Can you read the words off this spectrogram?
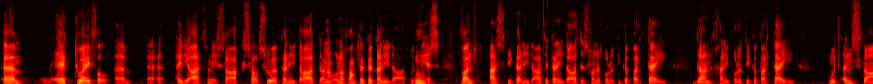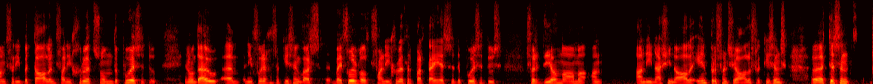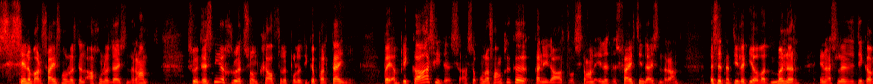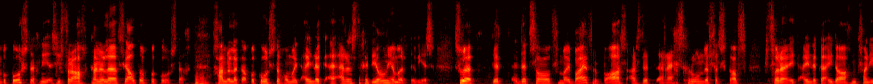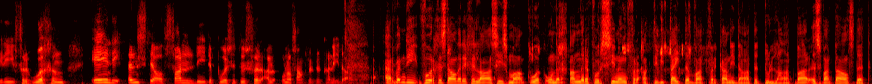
Ehm um, ek twyfel. Ehm um, uh, uit die aard van die saak sal so 'n kandidaat dan 'n onafhanklike kandidaat moet hmm. wees mm. want as die kandidaat 'n kandidaat is van 'n politieke party dan gaan die politieke party moet instaan vir die betaling van die groot som deposito. En onthou, um, in die vorige verkiesing was byvoorbeeld van die groter partye se depositos vir deelname aan aan die nasionale en provinsiale verkiesings uh, tussen sê nou maar 500 en 800 000 rand. So dis nie 'n groot som geld vir 'n politieke party nie. By implikasie dus as 'n onafhanklike kandidaat wil staan en dit is 15000 rand, is dit natuurlik heelwat minder en as hulle dit nie kan bekostig nie, is die vraag kan hulle 'n veldtog bekostig? Ja. Gaan hulle kan bekostig om uiteindelik 'n ernstige deelnemer te wees? So dit dit sal vir my baie verbaas as dit regsgronde verskaf vir 'n uiteindelike uitdaging van hierdie verhoging en die instel van die depositos vir onafhanklike kandidaate. Erwin die voorgestelde regulasies maak ook onder andere voorsiening vir aktiwiteite wat vir kandidaate toelaatbaar is. Wat behels dit?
